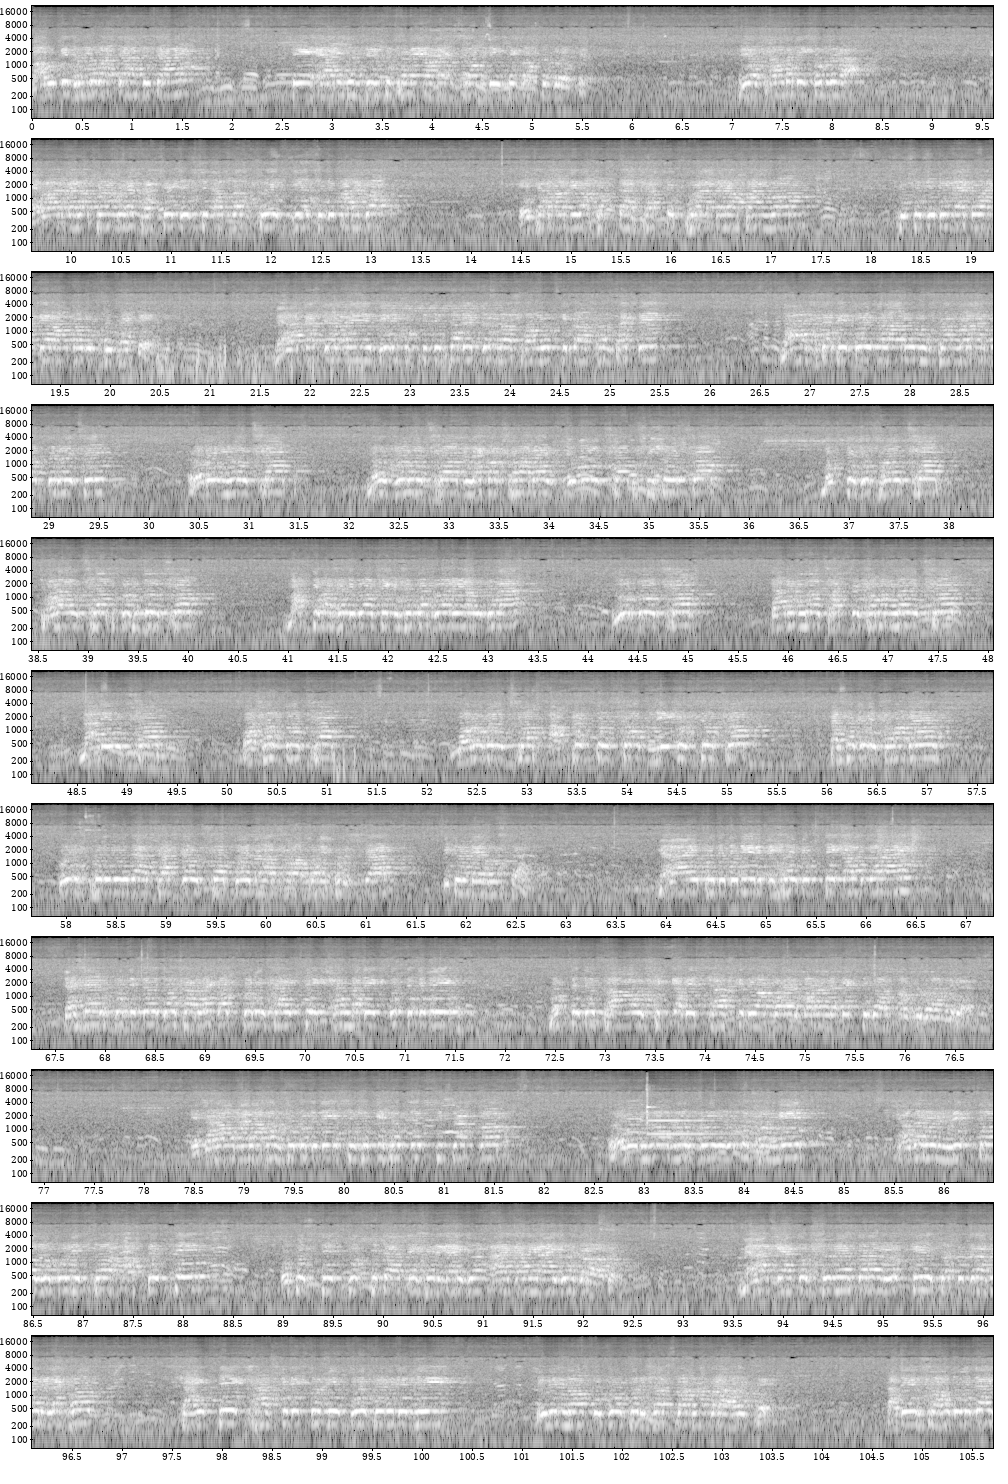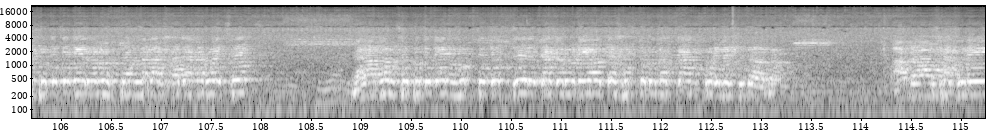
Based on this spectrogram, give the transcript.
বাবুকে ধন্যবাদ জানাতে চাই। সে আয়োজনটির পিছনে অনেক শ্রম দিয়েছে কষ্ট করেছে। প্রিয় সাংবাদিক বন্ধুরা, এবার মেলা প্রাঙ্গনে থাকছে দেশটি নন্দন সুইচ দিয়েছে মানগর এছাড়াও নিরাপত্তার স্বার্থে পুরা মেলা প্রাঙ্গন সিসিটিভি নেটওয়ার্কের অন্তর্ভুক্ত থাকে। মেলা কার্যালয়ে বীর মুক্তিযোদ্ধাদের জন্য সংরক্ষিত আসন থাকবে। মাসব্যাপী বই মেলার অনুষ্ঠান মেলার মধ্যে রয়েছে রবীন্দ্র উৎসব নজরুল উৎসব লেখক সমাবেশ যুব উৎসব শিশু উৎসব মুক্তিযুদ্ধ উৎসব ছড়া উৎসব কবিতা উৎসব মাতৃভাষা দিবস, একুশে ফেব্রুয়ারি আলোচনা লোক উৎসব তারুণ্য ছাত্র সমন্বয় উৎসব, নারী উৎসব বসন্ত উৎসব মরম উৎসব আবৃত্ত উৎসব নৃগোষ্ঠী উৎসব পেশাজীবী সমাবেশ পুলিশ প্রতিযোগিতা চারটা উৎসব বইমেলা সমাপনী পুরস্কার বিতরণের অনুষ্ঠান মেলায় প্রতিদিনের বিষয়ভিত্তিক আলোচনায় দেশের প্রতিটি দশা রেকর্ড করে সাহিত্যিক সাংবাদিক বুদ্ধিজীবী মুক্তিযোদ্ধা ও শিক্ষাবিদ সাংস্কৃতিক অঙ্গনের বর্ণনা ব্যক্তিগত অংশগ্রহণ নেবেন এছাড়াও মেলা মঞ্চ প্রতিদিন শিশু কিশোরদের চিত্রাঙ্কন রবীন্দ্র নজরুল লোকসঙ্গীত সাধারণ নৃত্য, লোকনৃত্য আবৃত্তি উপস্থিত বক্তৃতা দেশের আয়োজন গানের আয়োজন করা হবে। মেলাকে আকর্ষণীয় করার লক্ষ্যে চট্টগ্রামের লেখক, সাহিত্যিক, সাংস্কৃতিক কর্মী বই প্রেমীদের নিয়ে বিভিন্ন উপ পরিষদ গঠন করা হয়েছে। তাদের সহযোগিতায় প্রতিদিনের অনুষ্ঠান মেলা সাজানো রয়েছে। মেলা মঞ্চ প্রতিদিন মুক্তিযুদ্ধের জাগরণীয় দেশাত্মবোধক গান পরিবেশিত হবে। আমরা আশা করি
